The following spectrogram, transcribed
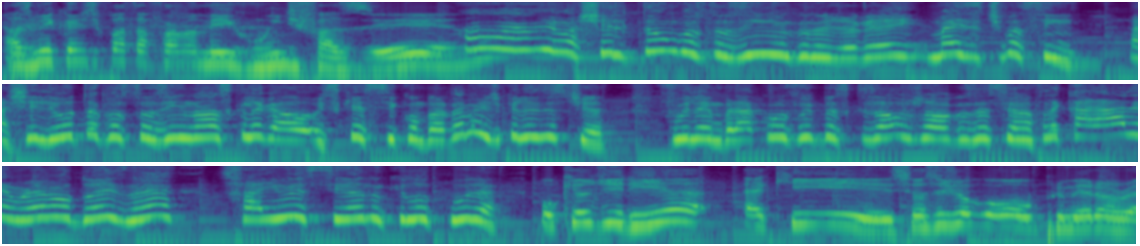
As mecânicas de plataforma meio ruim de fazer. Ah, eu achei ele tão gostosinho quando eu joguei. Mas, tipo assim, achei ele ultra gostosinho. Nossa, que legal. Eu esqueci completamente que ele existia. Fui lembrar quando fui pesquisar os jogos desse ano. Eu falei, caralho, Unravel 2, né? Saiu esse ano, que loucura. O que eu diria é que se você jogou o primeiro Unravel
